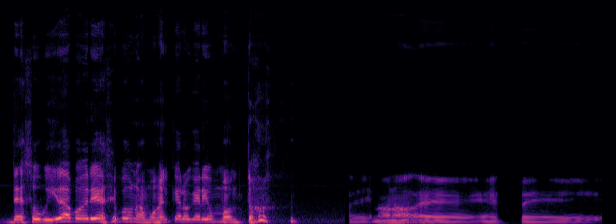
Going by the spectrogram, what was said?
de su vida, podría decir, por una mujer que lo quería un montón. No, no, eh, este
